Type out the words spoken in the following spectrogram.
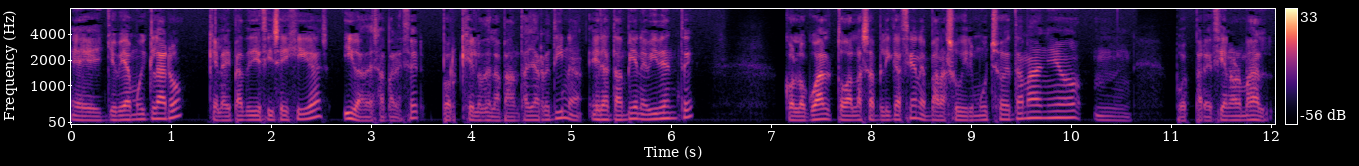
eh, yo veía muy claro que el iPad de 16 gigas iba a desaparecer, porque lo de la pantalla retina era también evidente, con lo cual todas las aplicaciones van a subir mucho de tamaño, mm, pues parecía normal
